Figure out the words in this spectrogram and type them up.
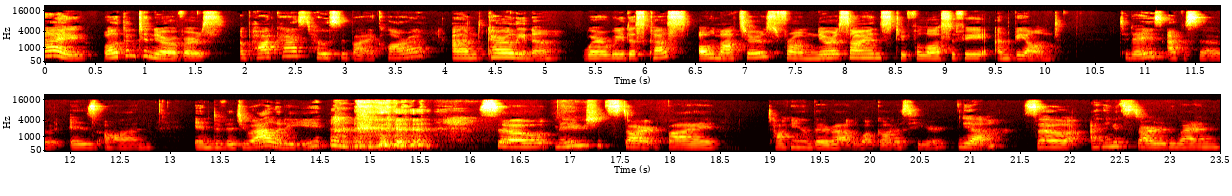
Hi, welcome to Neuroverse a podcast hosted by Clara. and Carolina, where we discuss all matters from neuroscience to philosophy and beyond. Today's episode is on individuality. so maybe we should start by talking a bit about what got us here. Yeah. So I think it started when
